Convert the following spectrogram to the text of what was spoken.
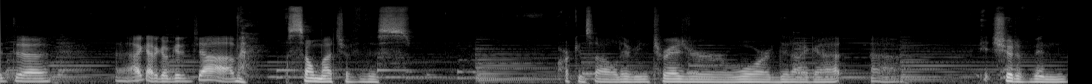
it, uh, I got to go get a job. so much of this Arkansas Living Treasure Award that I got, uh, it should have been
